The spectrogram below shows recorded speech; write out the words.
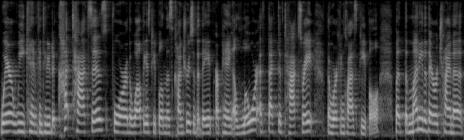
where we can continue to cut taxes for the wealthiest people in this country so that they are paying a lower effective tax rate than working class people. But the money that they were trying to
